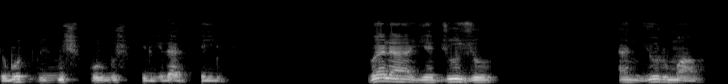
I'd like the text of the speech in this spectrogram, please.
sübut bilmiş bulmuş bilgiler değildir. Ve la yecuzu en yurma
